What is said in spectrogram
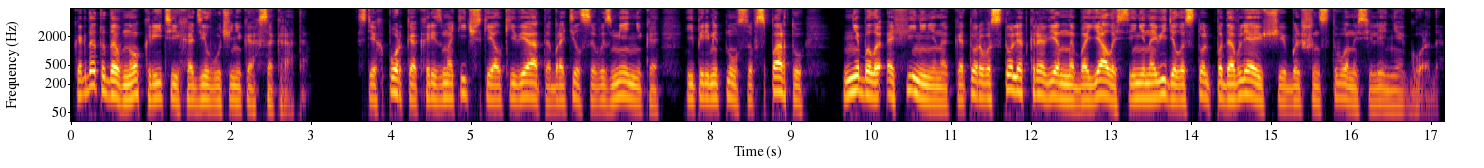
Когда-то давно Критий ходил в учениках Сократа. С тех пор, как харизматический Алкивиад обратился в изменника и переметнулся в Спарту, не было афининина, которого столь откровенно боялось и ненавидело столь подавляющее большинство населения города.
